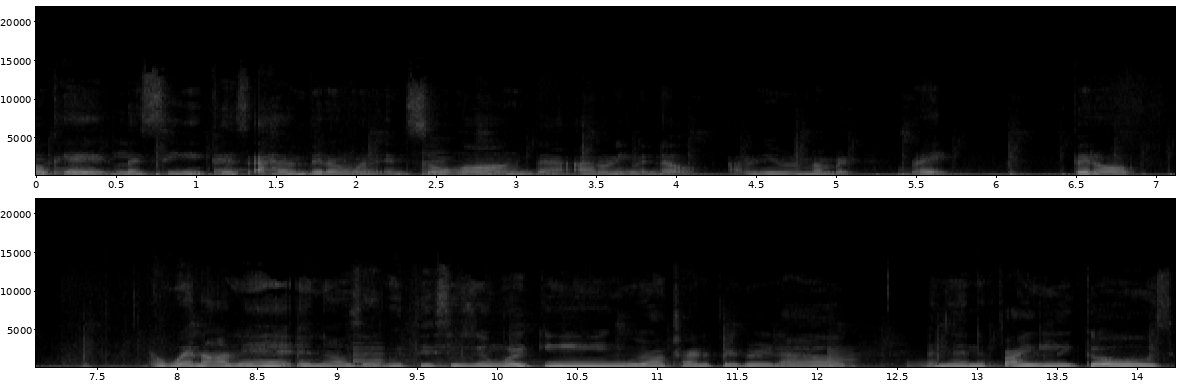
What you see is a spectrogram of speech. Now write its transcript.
okay, let's see, because I haven't been on one in so long that I don't even know. I don't even remember, right? But I went on it, and I was like, well, this isn't working. We're all trying to figure it out. And then it finally goes,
